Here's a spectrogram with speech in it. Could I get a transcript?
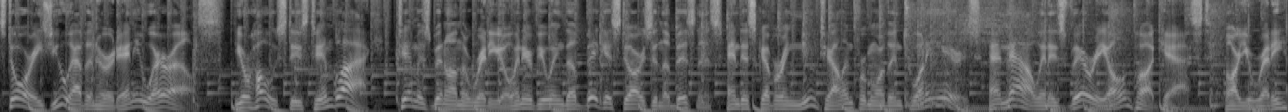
Stories you haven't heard anywhere else. Your host is Tim Black. Tim has been on the radio interviewing the biggest stars in the business and discovering new talent for more than 20 years, and now in his very own podcast. Are you ready?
